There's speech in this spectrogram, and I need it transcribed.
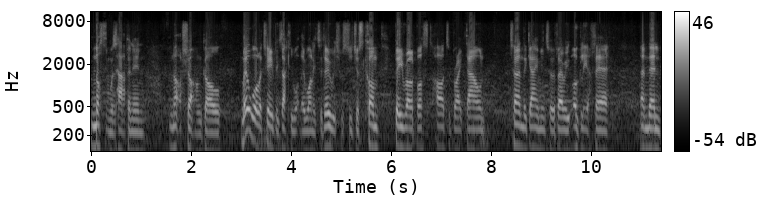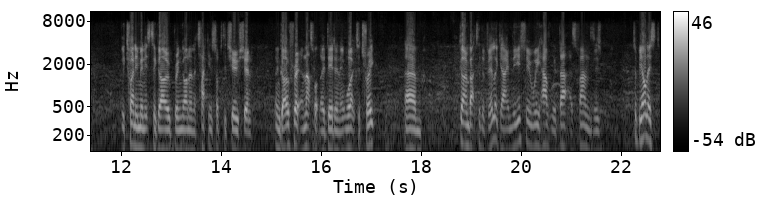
Nothing was happening. Not a shot on goal. Millwall achieved exactly what they wanted to do, which was to just come, be robust, hard to break down, turn the game into a very ugly affair, and then with 20 minutes to go, bring on an attacking substitution and go for it. And that's what they did, and it worked a treat. Um, going back to the Villa game, the issue we have with that as fans is, to be honest,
